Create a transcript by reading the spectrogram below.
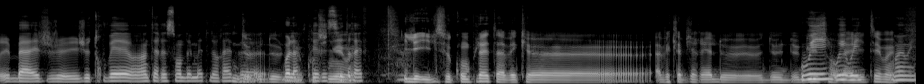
et bah, je, je trouvais intéressant de mettre le rêve, De- euh, de- de voilà, les de ouais. rêve. Il, se complète avec, euh, avec la vie réelle de, de, de Gus Oui, en oui, oui. réalité. ouais. Oui, oui.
